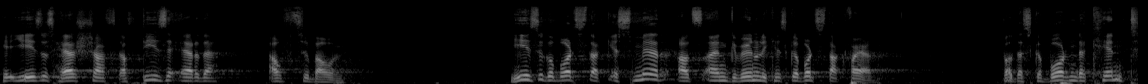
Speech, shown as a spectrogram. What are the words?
Jesus Herrschaft auf dieser Erde aufzubauen. Jesu Geburtstag ist mehr als ein gewöhnliches Geburtstagfeier, weil das geborene Kind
